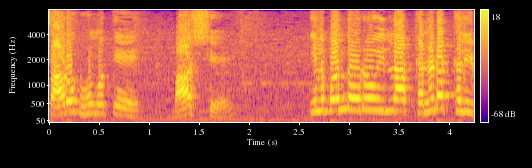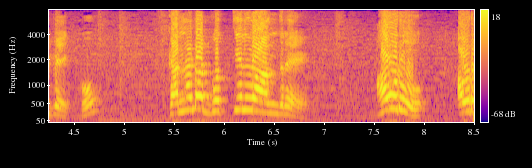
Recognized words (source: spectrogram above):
ಸಾರ್ವಭೌಮತೆ ಭಾಷೆ. ಇಲ್ಲಿ ಬಂದವರು ಇಲ್ಲ ಕನ್ನಡ ಕಲಿಬೇಕು, ಕನ್ನಡ ಗೊತ್ತಿಲ್ಲ ಅಂದ್ರೆ ಅವರು ಅವರ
